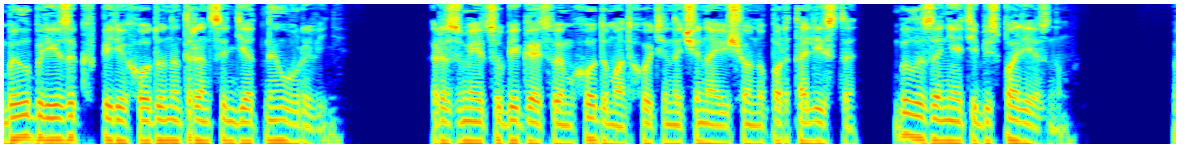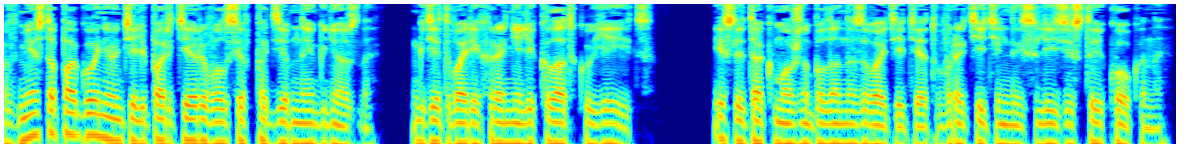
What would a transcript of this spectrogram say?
был близок к переходу на трансцендентный уровень. Разумеется, убегать своим ходом от хоть и начинающего, порталиста было занятие бесполезным. Вместо погони он телепортировался в подземные гнезда, где твари хранили кладку яиц, если так можно было назвать эти отвратительные слизистые коконы.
